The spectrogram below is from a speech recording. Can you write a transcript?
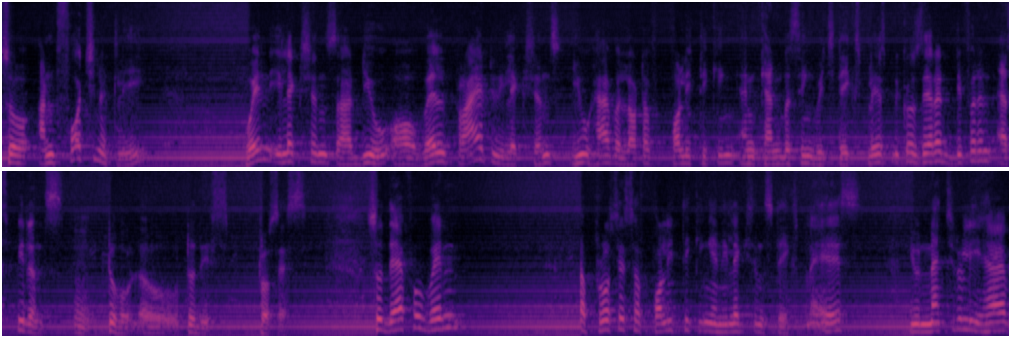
So unfortunately, when elections are due or well prior to elections, you have a lot of politicking and canvassing which takes place because there are different aspirants to, hold, uh, to this process. So therefore, when a process of politicking and elections takes place, you naturally have,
